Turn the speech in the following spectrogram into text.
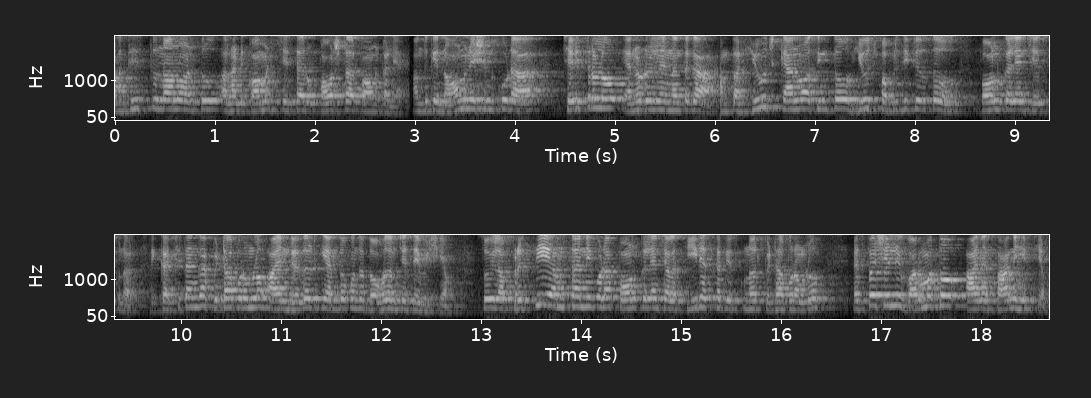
అర్థిస్తున్నాను అంటూ అలాంటి కామెంట్స్ చేశారు పవర్ స్టార్ పవన్ కళ్యాణ్ అందుకే నామినేషన్ కూడా చరిత్రలో ఎన్నడూ లేనంతగా అంత హ్యూజ్ క్యాన్వాసింగ్తో హ్యూజ్ పబ్లిసిటీతో పవన్ కళ్యాణ్ చేసుకున్నారు. ఇది ఖచ్చితంగా పిఠాపురంలో ఆయన రిజల్ట్కి ఎంతో కొంత దోహదం చేసే విషయం. సో ఇలా ప్రతి అంశాన్ని కూడా పవన్ కళ్యాణ్ చాలా సీరియస్గా తీసుకున్నారు పిఠాపురంలో ఎస్పెషల్లీ వర్మతో ఆయన సాన్నిహిత్యం.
